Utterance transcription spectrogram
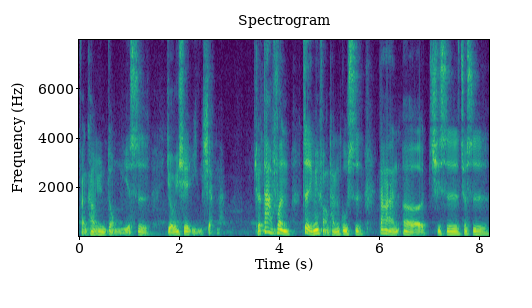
反抗运动也是有一些影响啊。可大部分这里面访谈的故事，当然呃，其实就是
